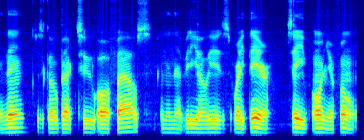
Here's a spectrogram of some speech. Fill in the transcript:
And then just go back to all files and then that video is right there saved on your phone.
